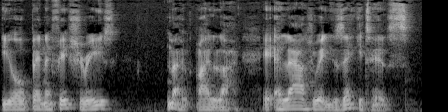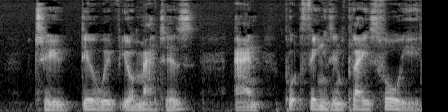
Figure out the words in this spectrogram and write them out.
your beneficiaries, no, I lie, it allows your executors to deal with your matters and put things in place for you.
